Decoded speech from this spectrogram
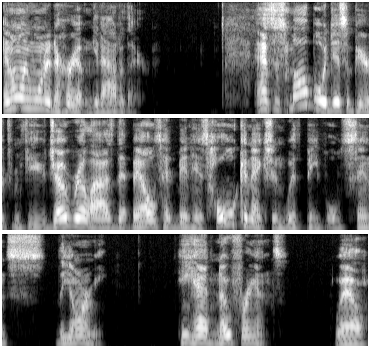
and only wanted to hurry up and get out of there. As the small boy disappeared from view, Joe realized that Bells had been his whole connection with people since the army. He had no friends. Well,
